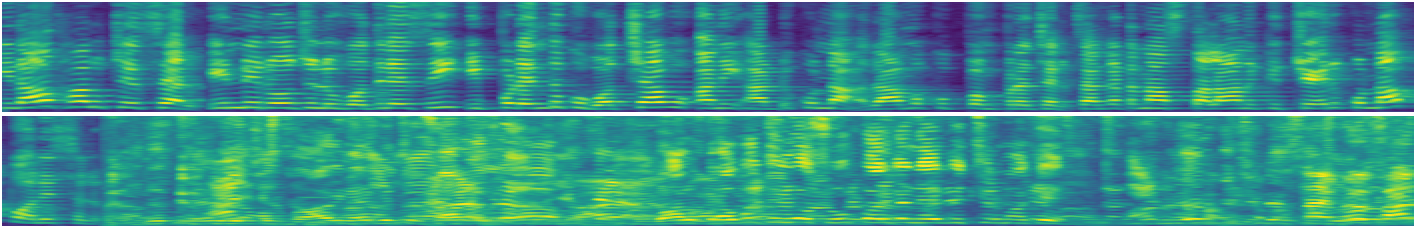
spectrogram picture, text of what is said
నినాదాలు చేశారు. ఇన్ని రోజులు వదిలేసి ఇప్పుడెందుకు వచ్చావు అని అడ్డుకున్న రామకుప్పం ప్రజలు. సంఘటనా స్థలానికి చేరుకున్న పోలీసులు. నేర్పించారు సార్ వాళ్ళు. ప్రభుత్వంలో సూపర్గా నేర్పించారు మాకి. సార్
